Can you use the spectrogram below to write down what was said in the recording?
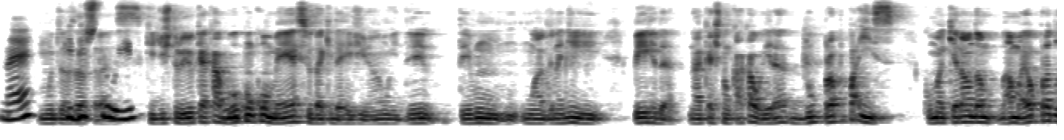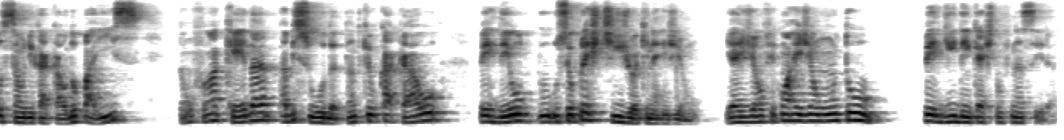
né? Muitos que anos destruiu. atrás. Que destruiu, que acabou com o comércio daqui da região e de, teve um, uma grande perda na questão cacaueira do próprio país. Como aqui era a maior produção de cacau do país, então foi uma queda absurda. Tanto que o cacau perdeu o, o seu prestígio aqui na região. E a região fica uma região muito perdida em questão financeira.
